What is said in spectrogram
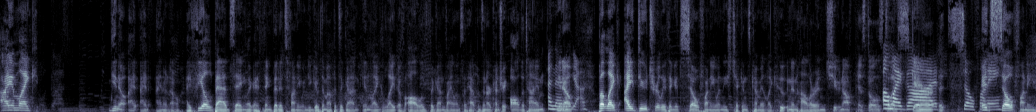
I am like you know, I, I I don't know. I feel bad saying like I think that it's funny when you give them up. It's a gun in like light of all of the gun violence that happens in our country all the time. And you then, know? yeah. But like I do truly think it's so funny when these chickens come in like hooting and hollering, shooting off pistols. oh to, my like, scare. god, It- it's so funny. It's so funny.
